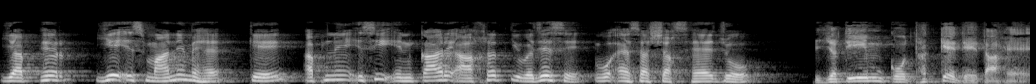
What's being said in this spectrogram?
یا پھر یہ اس معنی میں ہے کہ اپنے اسی انکار آخرت کی وجہ سے وہ ایسا شخص ہے جو یتیم کو دھکے دیتا ہے۔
